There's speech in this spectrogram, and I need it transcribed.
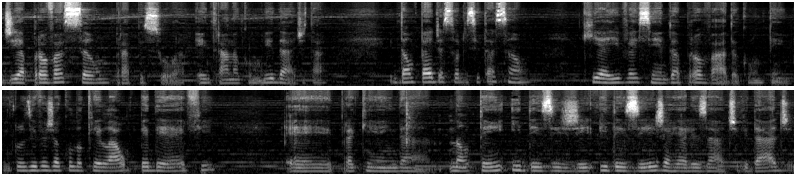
de aprovação para a pessoa entrar na comunidade, tá? Então pede a solicitação, que aí vai sendo aprovada com o tempo. Inclusive eu já coloquei lá um PDF é, para quem ainda não tem e e deseja realizar a atividade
